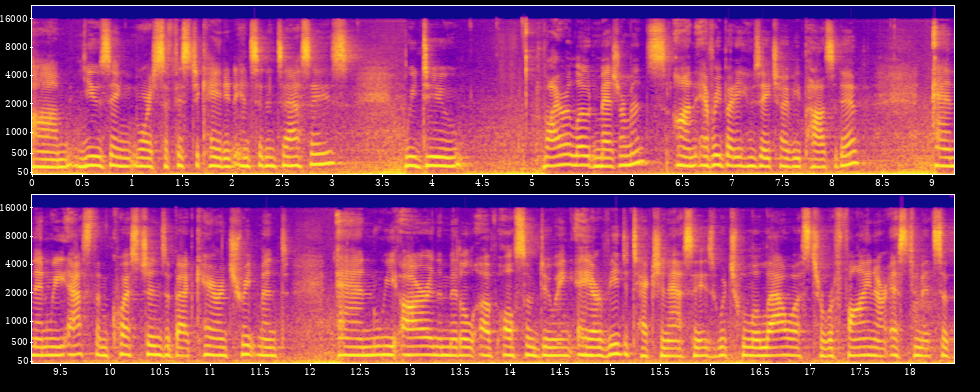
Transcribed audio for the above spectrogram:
um, using more sophisticated incidence assays. We do viral load measurements on everybody who's HIV positive, and then we ask them questions about care and treatment, and we are in the middle of also doing ARV detection assays, which will allow us to refine our estimates of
